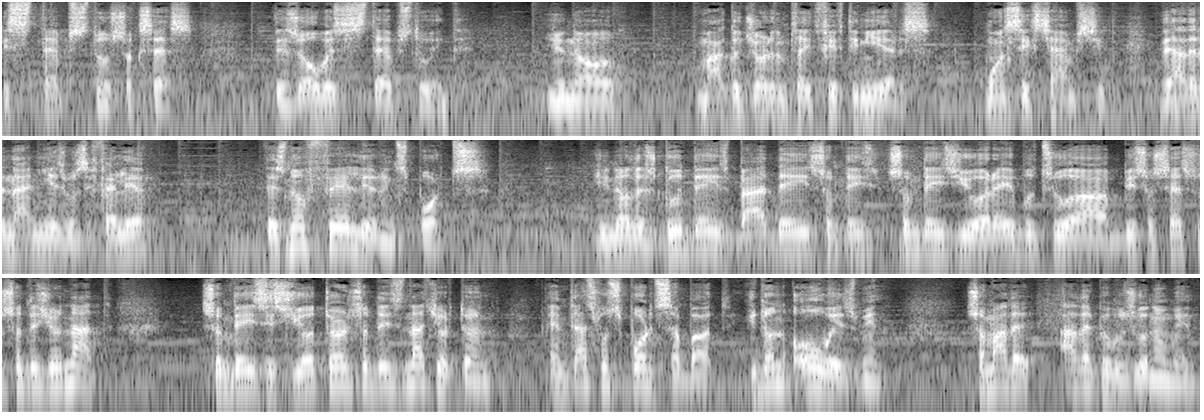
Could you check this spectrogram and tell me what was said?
It's steps to success. There's always steps to it. You know, Michael Jordan played 15 years, won six championships. The other nine years was a failure. There's no failure in sports. You know, there's good days, bad days. Some days, some days you are able to uh, be successful. Some days you're not. Some days it's your turn. Some days it's not your turn. And that's what sports is about. You don't always win. Some other other people's gonna win.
